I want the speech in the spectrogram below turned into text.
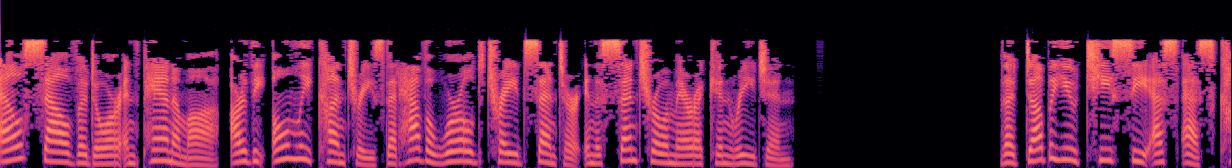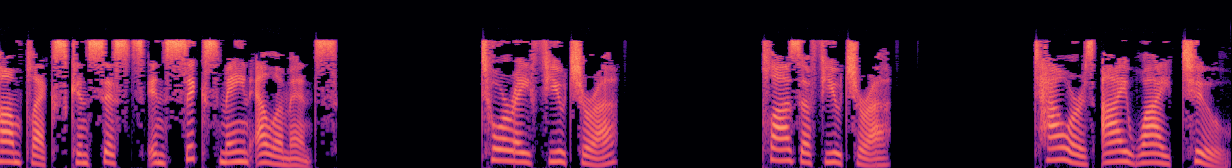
El Salvador and Panama, are the only countries that have a World Trade Center in the Centroamerican region. The WTCSS complex consists in six main elements. Torre Futura Plaza Futura. Towers IY2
